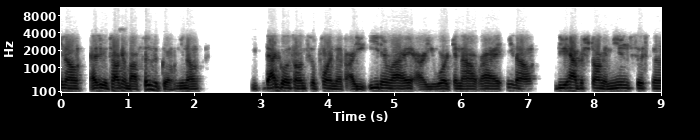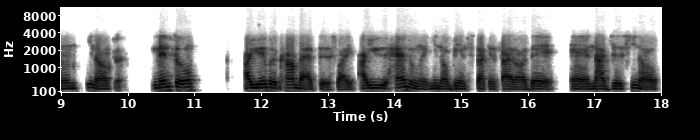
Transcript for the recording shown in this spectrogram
You know, as you were talking about physical, you know, that goes on to the point of are you eating right? Are you working out right? You know, do you have a strong immune system? You know, sure. mental. Are you able to combat this? Like, are you handling, you know, being stuck inside all day and not just, you know,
